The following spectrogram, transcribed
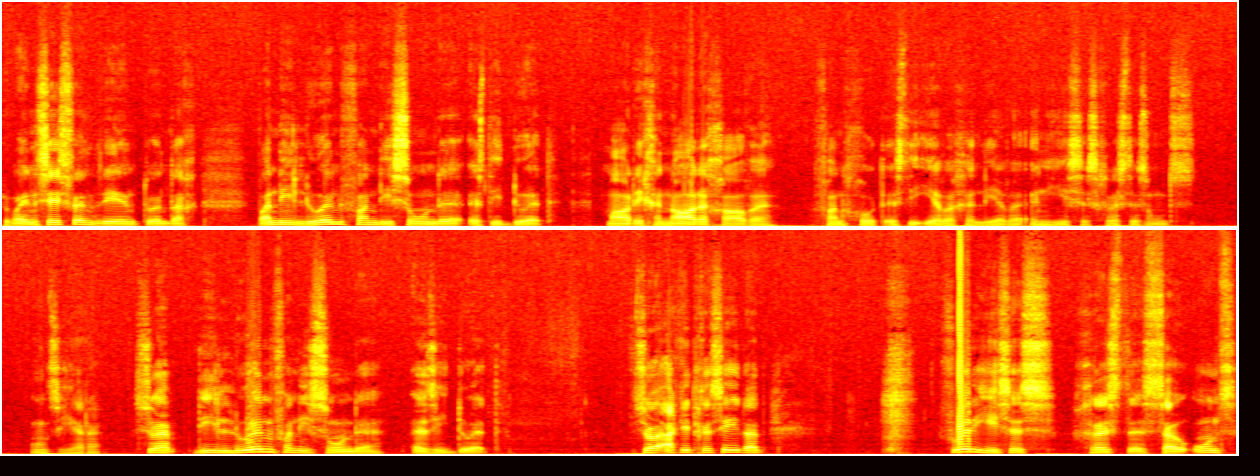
Romeine 6 vers 23 want die loon van die sonde is die dood, maar die genadegawe van God is die ewige lewe in Jesus Christus ons ons Here. So die loon van die sonde is die dood. So ek het gesê dat voor Jesus Christus sou ons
